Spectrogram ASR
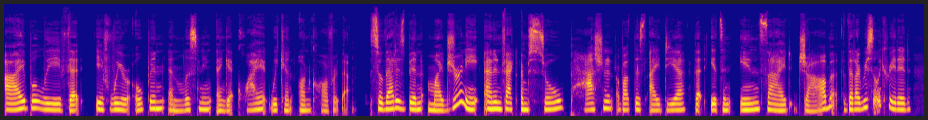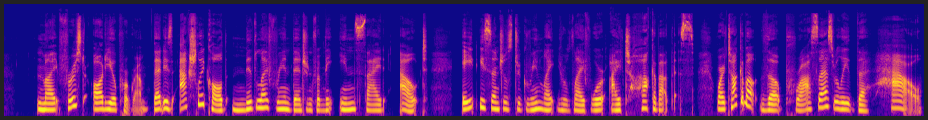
I believe that if we are open and listening and get quiet, we can uncover them. So that has been my journey. And in fact, I'm so passionate about this idea that it's an inside job that I recently created my first audio program that is actually called Midlife Reinvention from the Inside Out. Eight Essentials to Greenlight Your Life, where I talk about this, where I talk about the process, really the how.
